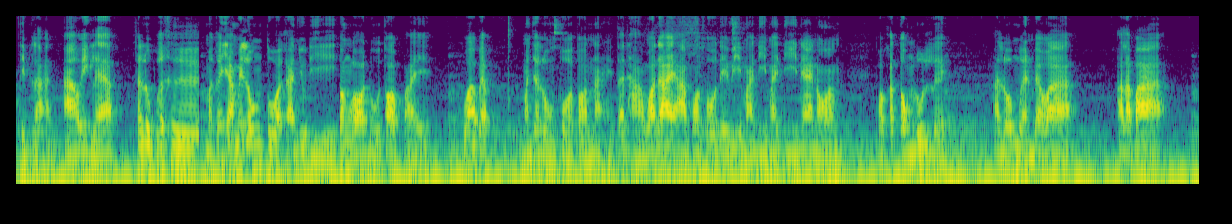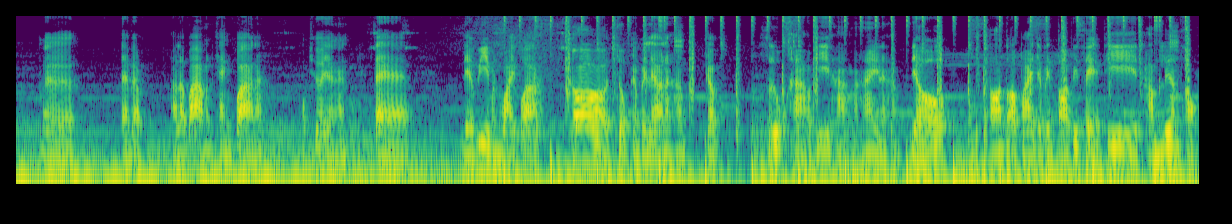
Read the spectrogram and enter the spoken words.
30 ล้าน เอาอีกแล้ว สรุปก็คือมันก็ยังไม่ลงตัวกันอยู่ดี ต้องรอดูต่อไปว่าแบบมันจะลงตัวตอนไหน แต่ถามว่าได้อาร์มพอโซเดวี่มาดีไหมดีแน่นอน เพราะก็ตรงรุ่นเลย อารมณ์เหมือนแบบว่าอาราบ้าเออแต่แบบอาราบ้ามันแข็งกว่านะ ผมเชื่ออย่างนั้น แต่เดวี่มันไวกว่า ก็จบกันไปแล้วนะครับ กับสรุปข่าวที่หามาให้นะครับ เดี๋ยวตอนต่อไปจะเป็นตอนพิเศษที่ทำเรื่องของ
